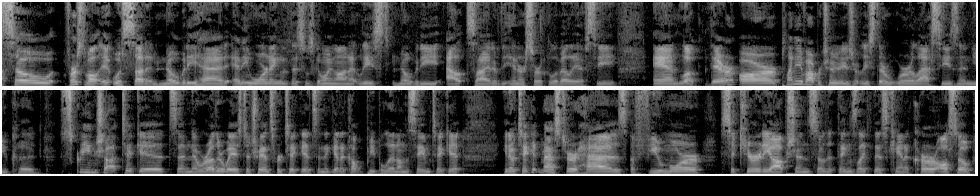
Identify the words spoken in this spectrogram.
so first of all, it was sudden. Nobody had any warning that this was going on, at least nobody outside of the inner circle of LAFC. And look, there are plenty of opportunities, or at least there were last season. You could screenshot tickets, and there were other ways to transfer tickets and to get a couple people in on the same ticket. You know, Ticketmaster has a few more security options so that things like this can't occur. Also,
